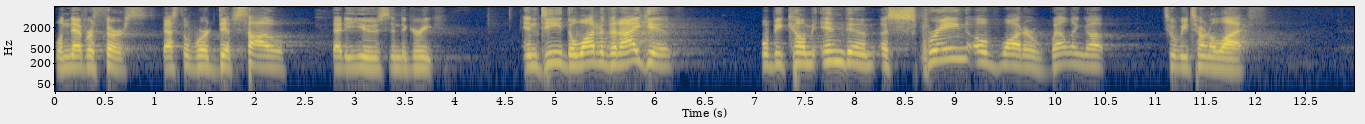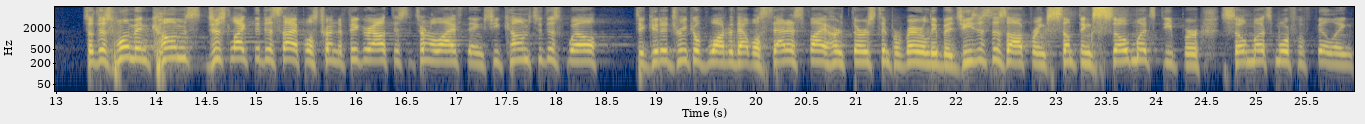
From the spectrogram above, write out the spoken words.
will never thirst. That's the word dipsao that he used in the Greek. Indeed, the water that I give will become in them a spring of water welling up to eternal life. So this woman comes just like the disciples trying to figure out this eternal life thing. She comes to this well to get a drink of water that will satisfy her thirst temporarily, but Jesus is offering something so much deeper, so much more fulfilling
